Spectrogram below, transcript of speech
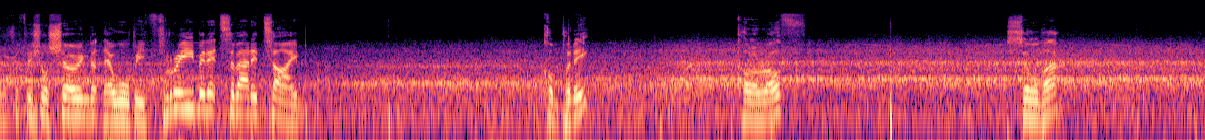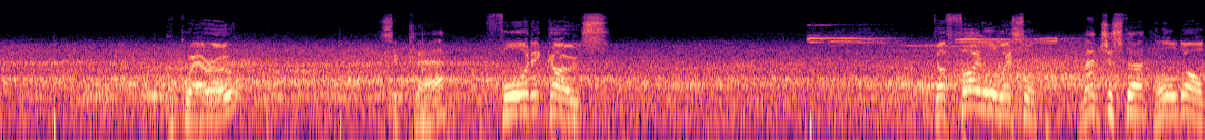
Fourth official showing that there will be three minutes of added time. Kompany. Kolarov. Silva. Aguero. Sinclair. Forward it goes. The final whistle. Manchester, hold on.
